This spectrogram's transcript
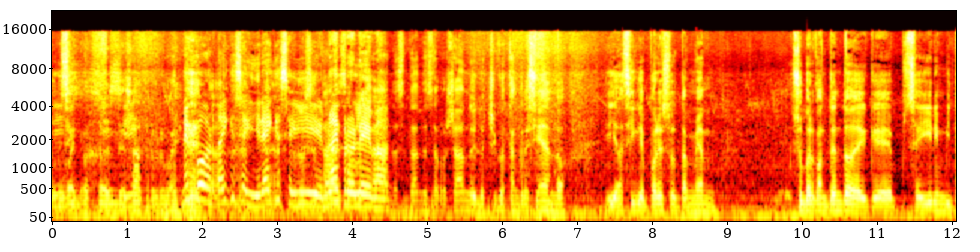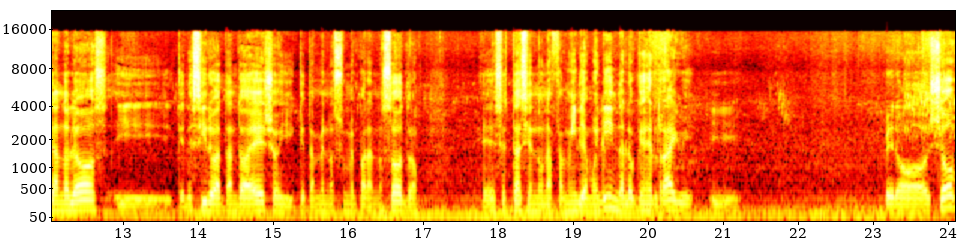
desastre Uruguay. No importa, hay que seguir, hay que seguir, no hay problema. Se están desarrollando y los chicos están creciendo y así que por eso también súper contento de que seguir invitándolos y que les sirva tanto a ellos y que también nos sumen para nosotros. Eh, se está haciendo una familia muy linda lo que es el rugby pero yo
